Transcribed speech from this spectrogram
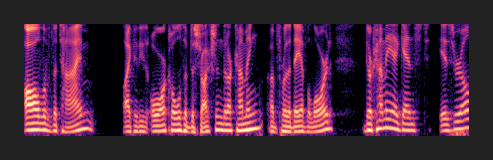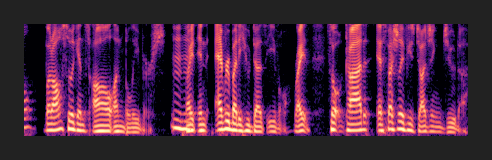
all of the time, like these oracles of destruction that are coming for the day of the Lord, they're coming against Israel, but also against all unbelievers, right? And everybody who does evil, right? So God, especially if He's judging Judah,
